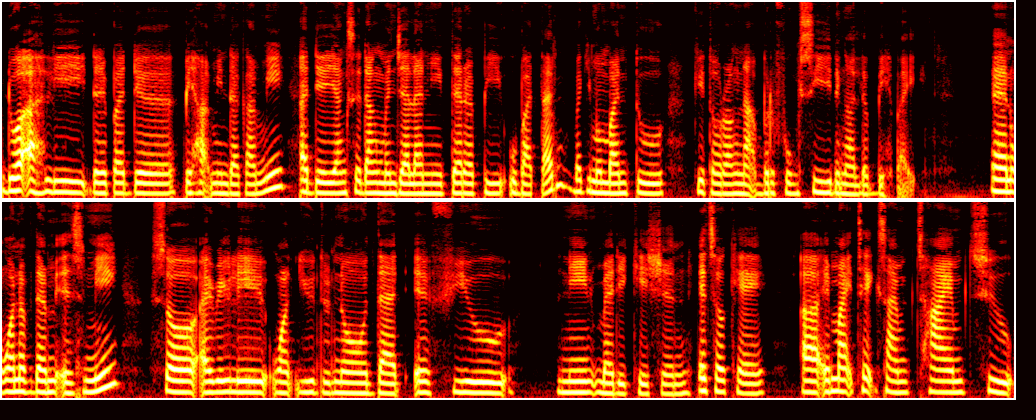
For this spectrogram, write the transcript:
Dua ahli daripada pihak minda kami ada yang sedang menjalani terapi ubatan bagi membantu kita orang nak berfungsi dengan lebih baik and one of them is me. So I really want you to know that if you need medication, it's okay. Uh, it might take some time to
